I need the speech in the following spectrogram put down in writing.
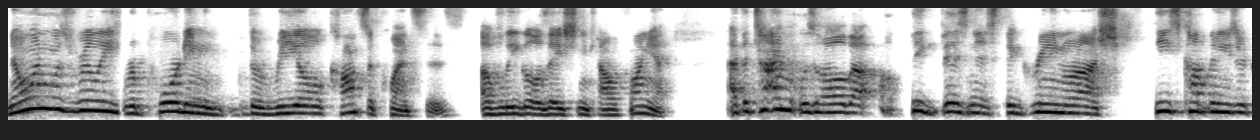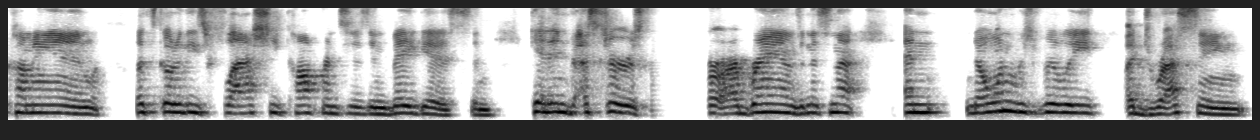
No one was really reporting the real consequences of legalization in California. At the time, it was all about oh, big business, the green rush. These companies are coming in. Let's go to these flashy conferences in Vegas and get investors for our brands and this and that. And no one was really addressing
